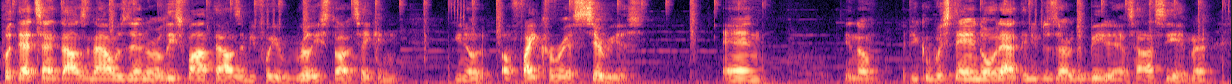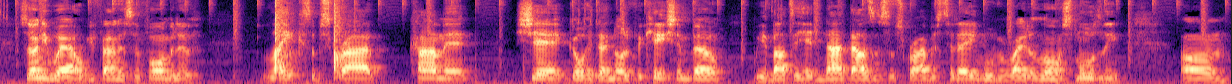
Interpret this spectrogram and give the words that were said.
Put that 10,000 hours in or at least 5,000 before you really start taking, you know, a fight career serious. And, you know, if you can withstand all that, then you deserve to be there. That's how I see it, man. So anyway, I hope you found this informative. Like, subscribe, comment, share, go hit that notification bell. We about to hit 9,000 subscribers today, moving right along smoothly. Um,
